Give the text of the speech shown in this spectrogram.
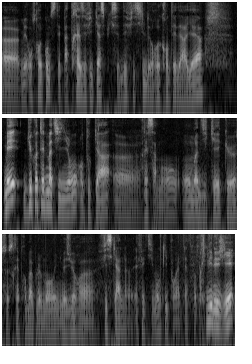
mais on se rend compte que ce n'était pas très efficace puisque c'est difficile de recranter derrière. Mais du côté de Matignon, en tout cas, récemment, on m'indiquait que ce serait probablement une mesure fiscale, effectivement, qui pourrait être privilégiée.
